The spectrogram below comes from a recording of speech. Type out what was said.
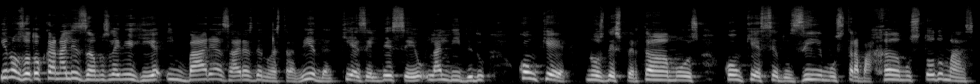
E nós outros canalizamos a energia em várias áreas de nossa vida, que é o desejo, a libido, com que nos despertamos, com que seduzimos, trabalhamos, todo mais.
